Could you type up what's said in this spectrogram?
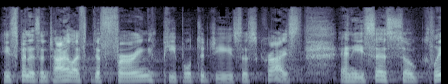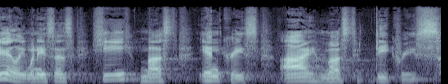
He spent his entire life deferring people to Jesus Christ. And he says so clearly when he says, He must increase, I must decrease.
